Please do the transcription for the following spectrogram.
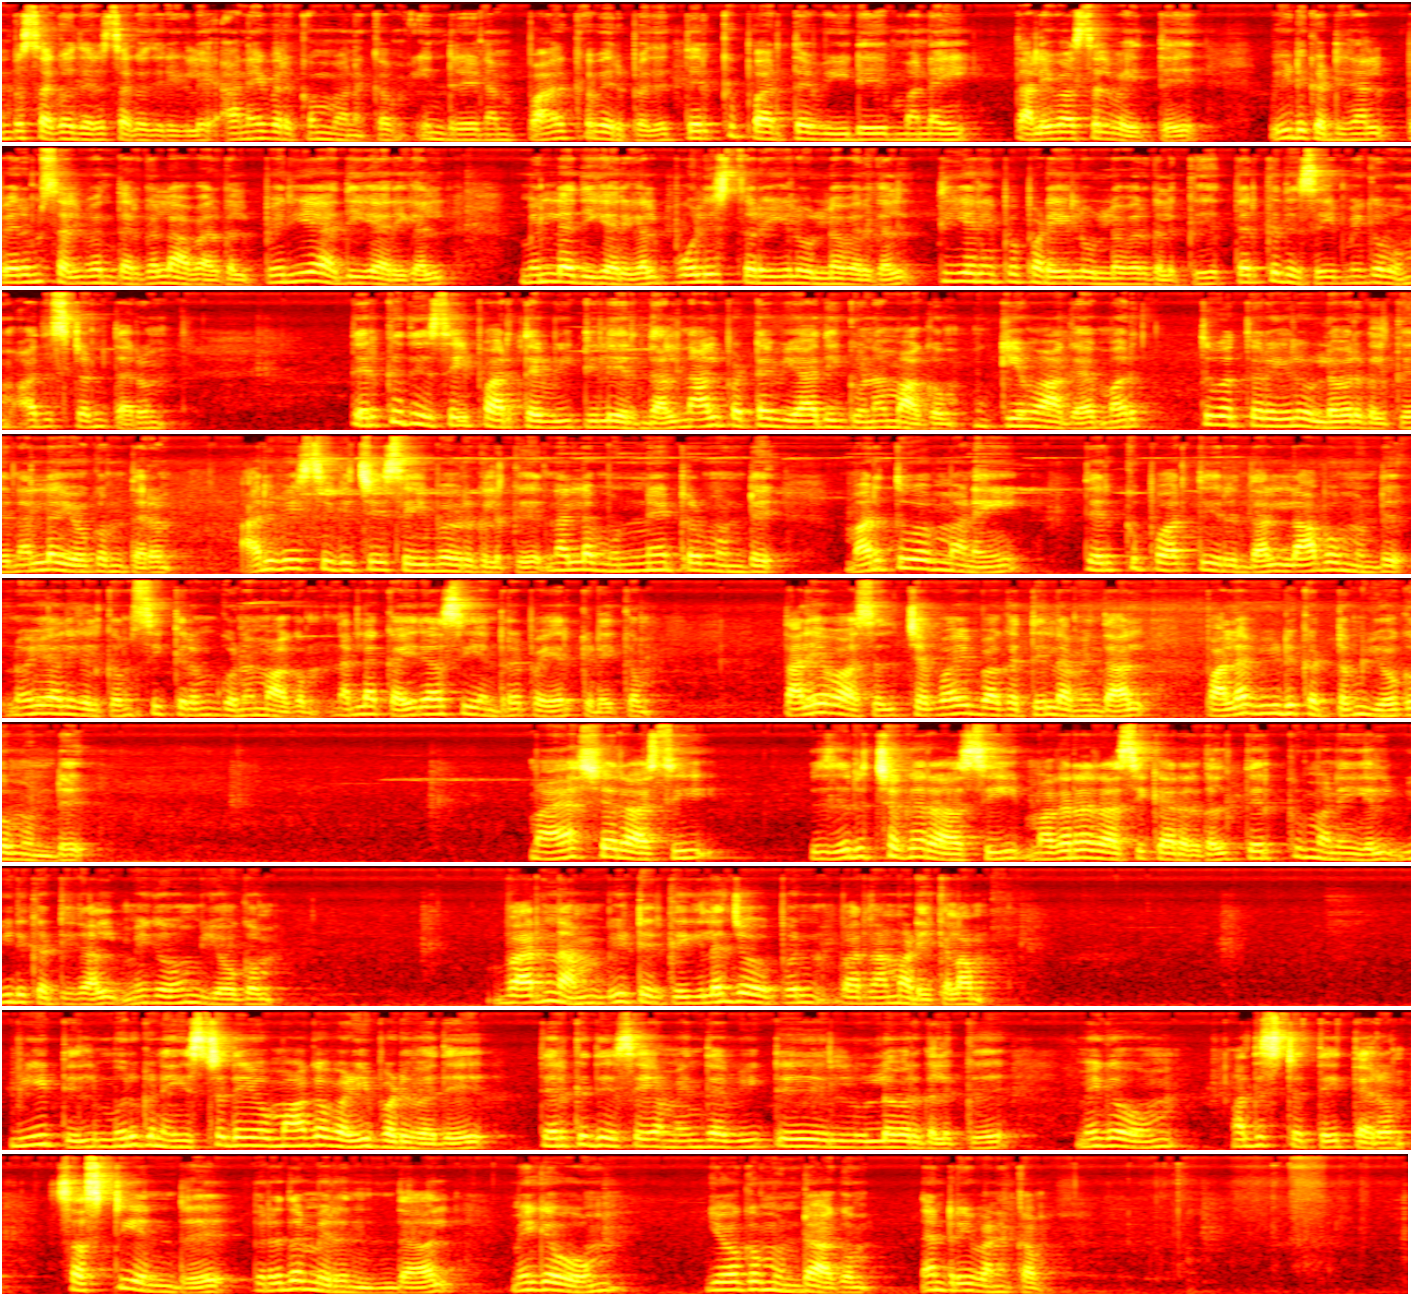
அன்பு சகோதர சகோதரிகளே அனைவருக்கும் வணக்கம். இன்று நாம் பார்க்கவிருப்பது தெற்கு பார்த்த வீடு மனை தலைவாசல் வைத்து வீடு கட்டினால் பெரும் செல்வந்தர்கள் ஆவார்கள். பெரிய அதிகாரிகள் மில் அதிகாரிகள் போலீஸ் துறையில் உள்ளவர்கள் தீயணைப்பு படையில் உள்ளவர்களுக்கு தெற்கு திசை மிகவும் அதிர்ஷ்டம் தரும். தெற்கு திசை பார்த்த வீட்டில் இருந்தால் நாள்பட்ட வியாதி குணமாகும். முக்கியமாக மருத்துவத்துறையில் உள்ளவர்களுக்கு நல்ல யோகம் தரும். அறுவை சிகிச்சை செய்பவர்களுக்கு நல்ல முன்னேற்றம் உண்டு. மருத்துவமனை தெற்கு பார்த்து இருந்தால் லாபம் உண்டு. நோயாளிகளுக்கும் சீக்கிரம் குணமாகும். நல்ல கைராசி என்ற பெயர் கிடைக்கும். தலைவாசல் செவ்வாய் பாகத்தில் அமைந்தால் பல வீடு கட்டும் யோகம் உண்டு. மேஷ ராசி விருச்சக ராசி மகர ராசிக்காரர்கள் தெற்கு மனையில் வீடு கட்டினால் மிகவும் யோகம். வர்ணம் வீட்டிற்கு இளஞ்சவப்பு வர்ணம் அடைக்கலாம். வீட்டில் முருகனை இஷ்ட தெய்வமாக வழிபடுவது தெற்கு திசை அமைந்த வீட்டில் உள்ளவர்களுக்கு மிகவும் அதிர்ஷ்டத்தை தரும். சஷ்டி என்று விரதம் இருந்தால் மிகவும் யோகம் உண்டாகும் நன்றி வணக்கம்.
